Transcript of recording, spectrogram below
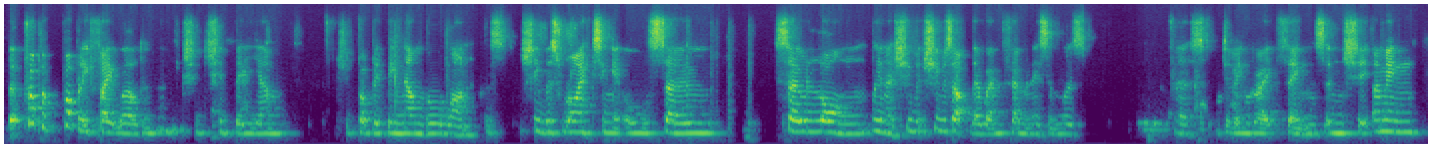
But proper, probably Fay Weldon. I think she should be um, she'd probably be number one because she was writing it all so so long. You know, she was she was up there when feminism was first doing great things. And she, I mean,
